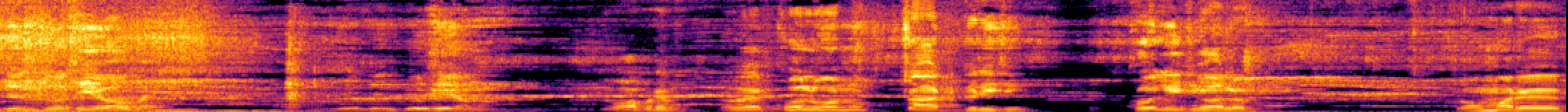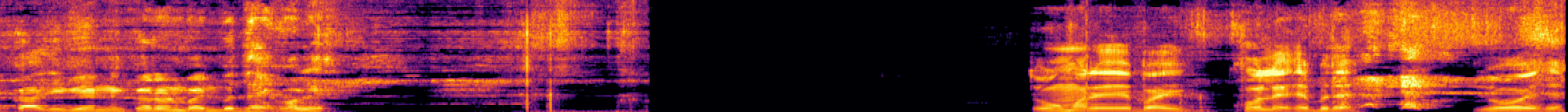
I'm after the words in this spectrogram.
વજન તો છે હો ભાઈ. છે આમાં. તો આપણે હવે ખોલવાનું સ્ટાર્ટ કરીશું ખોલી છે હાલો. તો અમારે કાજીબેન કરણભાઈ ને બધાય ખોલે તો અમારે ભાઈ ખોલે છે બધા જોવે છે.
